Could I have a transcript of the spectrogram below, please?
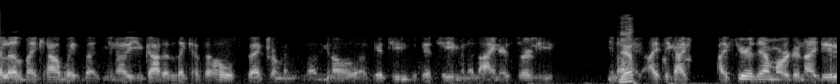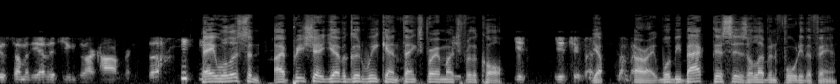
I love my Cowboys, but you know you got to look at the whole spectrum. And you know, a good team's a good team, and the Niners certainly. You know, Yep. I, I think I I fear them more than I do some of the other teams in our conference. So Hey, well, listen, I appreciate it. You have a good weekend. Thanks very much for the call. you, you too. man. Yep. Bye-bye. All right, we'll be back. This is 1140 The Fan.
